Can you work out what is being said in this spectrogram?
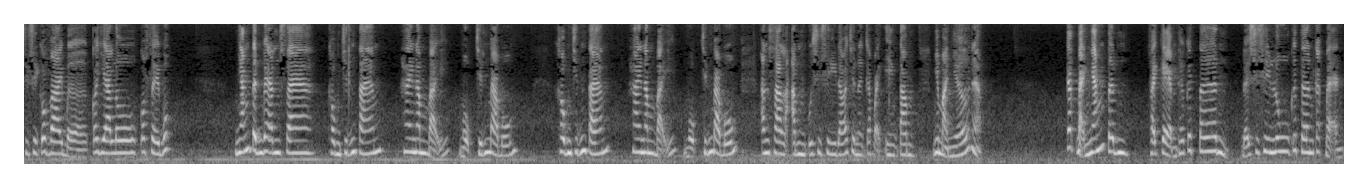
CC có Viber có Zalo có Facebook. Nhắn tin với anh Sa 098 257 1934 098 257 1934 anh Sa là anh của CC đó cho nên các bạn yên tâm. Nhưng mà nhớ nè các bạn nhắn tin phải kèm theo cái tên để CC lưu cái tên các bạn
